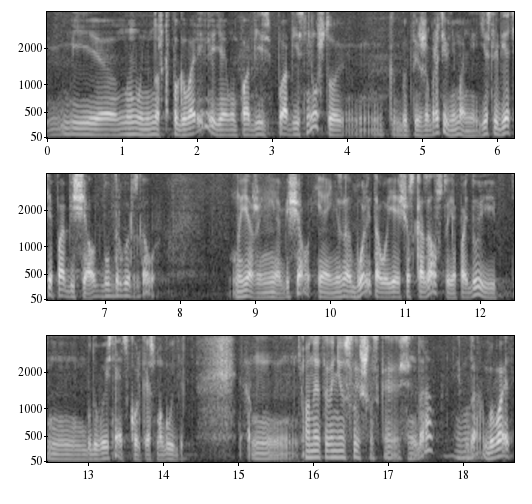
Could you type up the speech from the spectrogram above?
И ну, мы немножко поговорили, я ему пообъяс- пообъяснил, что, как бы, ты же обрати внимание, если бы я тебе пообещал, был бы другой разговор. Но я же не обещал, я и не знаю. Более того, я еще сказал, что я пойду и буду выяснять, сколько я смогу выделить. М, Он этого не услышал, скорее всего. Да, Ему, да, бывает.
